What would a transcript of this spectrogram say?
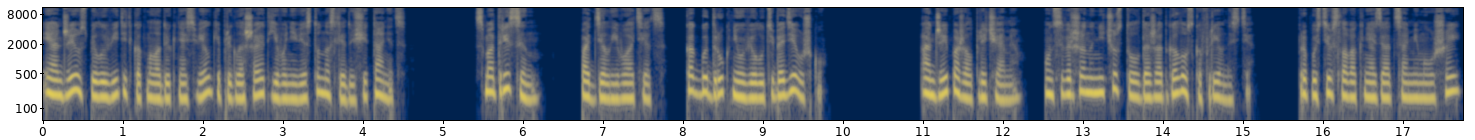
и Анджей успел увидеть, как молодой князь Велки приглашает его невесту на следующий танец. «Смотри, сын», — поддел его отец, — «как бы друг не увел у тебя девушку». Анджей пожал плечами. Он совершенно не чувствовал даже отголосков ревности. Пропустив слова князя отца мимо ушей,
